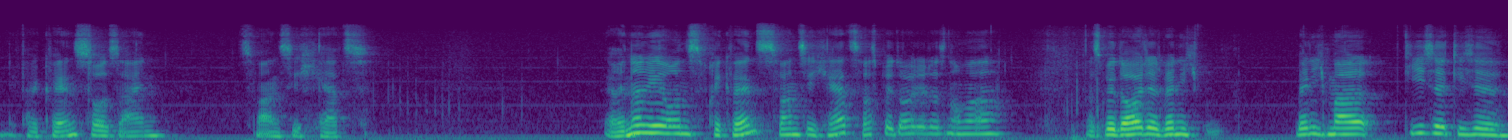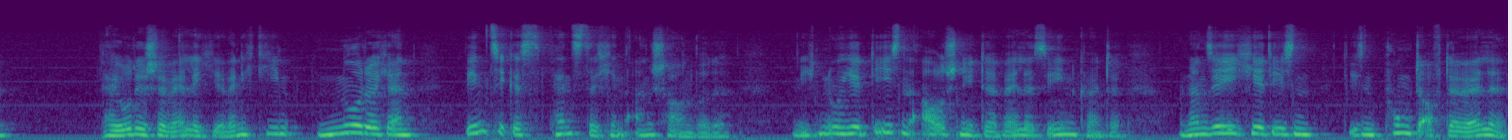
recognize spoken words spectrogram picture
Die Frequenz soll sein 20 Hertz Erinnern wir uns, Frequenz 20 Hertz, was bedeutet das nochmal? Das bedeutet, wenn ich, wenn ich mal diese, diese periodische Welle hier, wenn ich die nur durch ein winziges Fensterchen anschauen würde, wenn ich nur hier diesen Ausschnitt der Welle sehen könnte, und dann sehe ich hier diesen, diesen Punkt auf der Welle,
